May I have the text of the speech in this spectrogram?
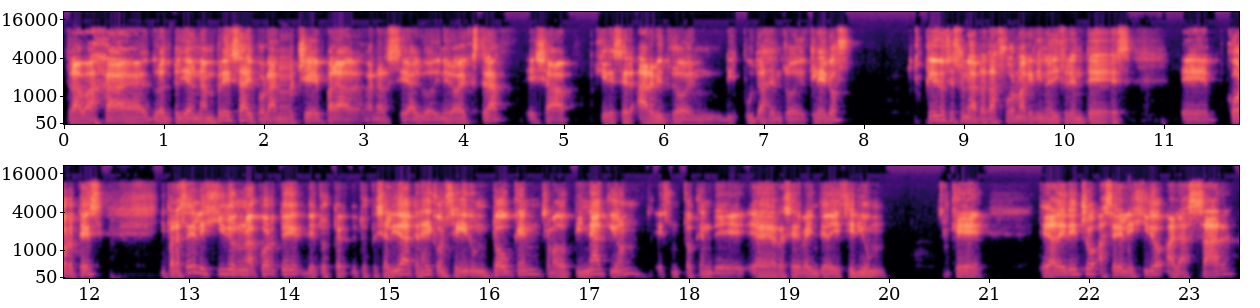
trabaja durante el día en una empresa y por la noche para ganarse algo de dinero extra. Ella quiere ser árbitro en disputas dentro de Cleros. Cleros es una plataforma que tiene diferentes eh, cortes y para ser elegido en una corte de tu, especialidad tenés que conseguir un token llamado Pinakion, es un token de ERC20 de Ethereum que te da derecho a ser elegido al azar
